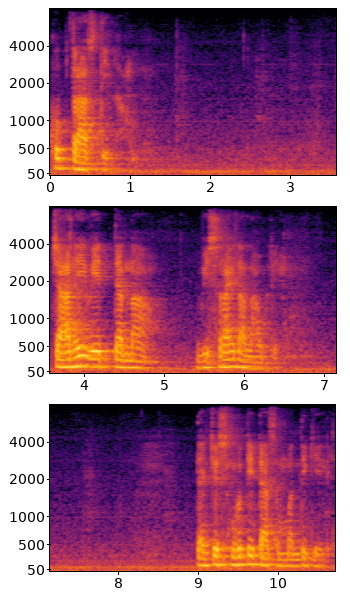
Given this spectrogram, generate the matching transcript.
खूप त्रास दिला. चारही वेद त्यांना विसरायला लावले. त्यांची स्मृती त्यासंबंधी केली.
